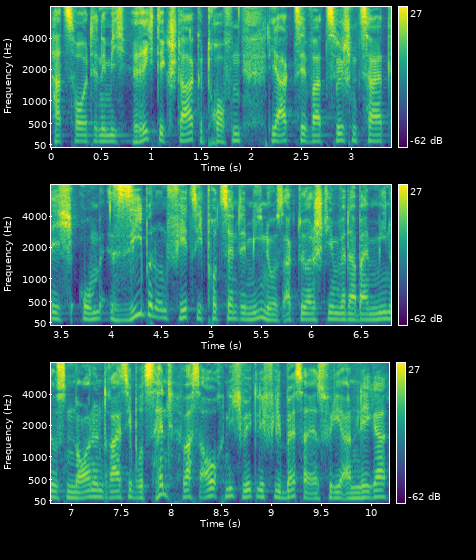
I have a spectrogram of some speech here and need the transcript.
hat es heute nämlich richtig stark getroffen. Die Aktie war zwischenzeitlich um 47 Prozent im Minus. Aktuell stehen wir da bei minus 39 Prozent, was auch nicht wirklich viel besser ist für die Anleger.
